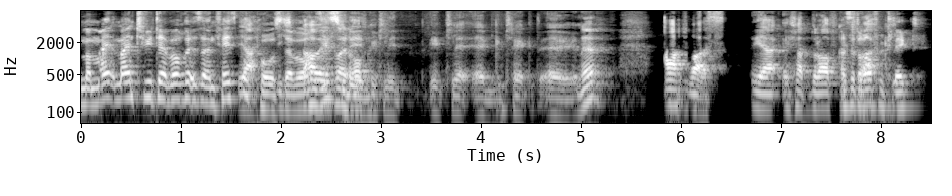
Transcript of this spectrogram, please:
mein, mein Tweet der Woche ist ein Ja, Facebook-Post ich der Woche. habe Siehst mal du drauf den? geklickt, geklickt, äh, geklickt äh, ne? Ach was. Ja, ich habe drauf Hast du geklickt. drauf geklickt?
